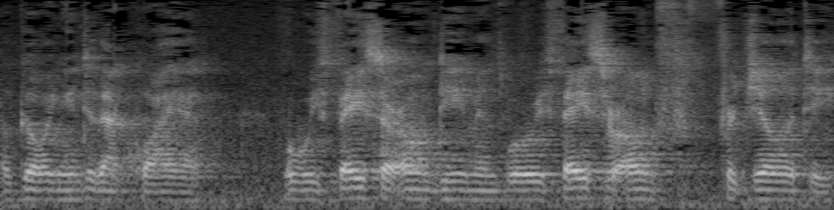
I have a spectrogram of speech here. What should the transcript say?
of going into that quiet, where we face our own demons, where we face our own fragility,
